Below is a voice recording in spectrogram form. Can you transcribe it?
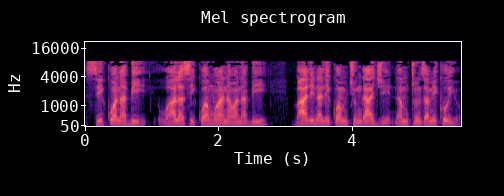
sikuwa nabii wala sikuwa mwana wa nabii bali nalikuwa mchungaji na mtunza mikuyu.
